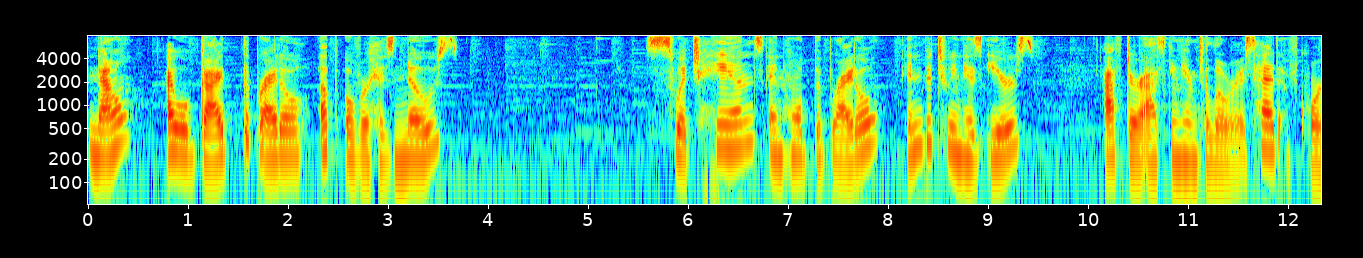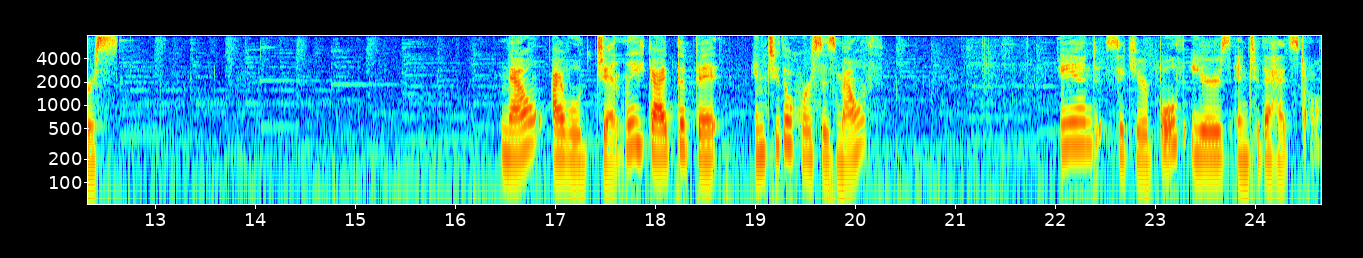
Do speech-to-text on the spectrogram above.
Now I will guide the bridle up over his nose, switch hands and hold the bridle in between his ears, after asking him to lower his head, of course. Now I will gently guide the bit into the horse's mouth and secure both ears into the headstall.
